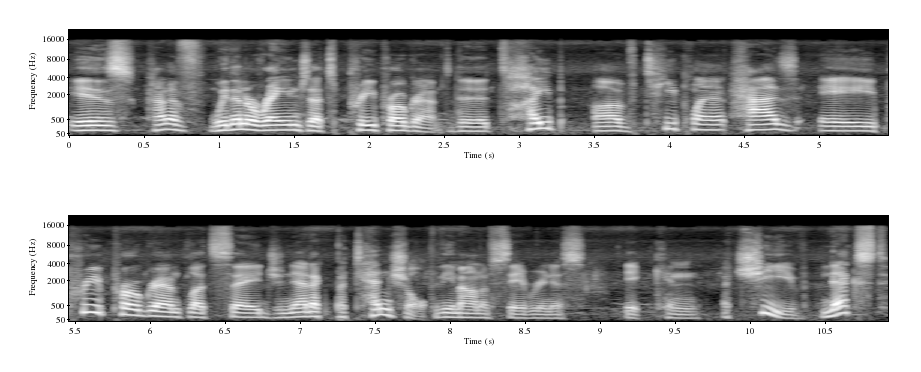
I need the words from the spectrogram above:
is kind of within a range that's pre-programmed. The type of tea plant has a pre-programmed, let's say, genetic potential for the amount of savoriness it can achieve. Next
